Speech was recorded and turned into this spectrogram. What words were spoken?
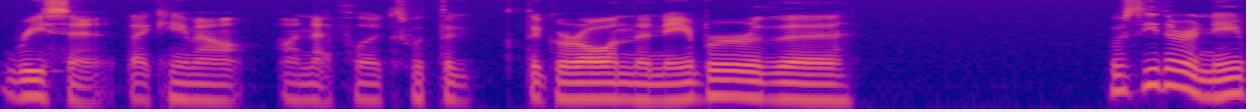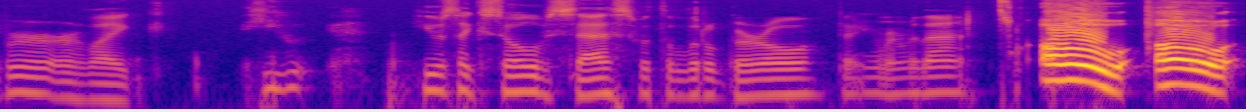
recent that came out on Netflix with the the girl and the neighbor or the it was either a neighbor or like he he was like so obsessed with the little girl. Don't you remember that? Oh, oh,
